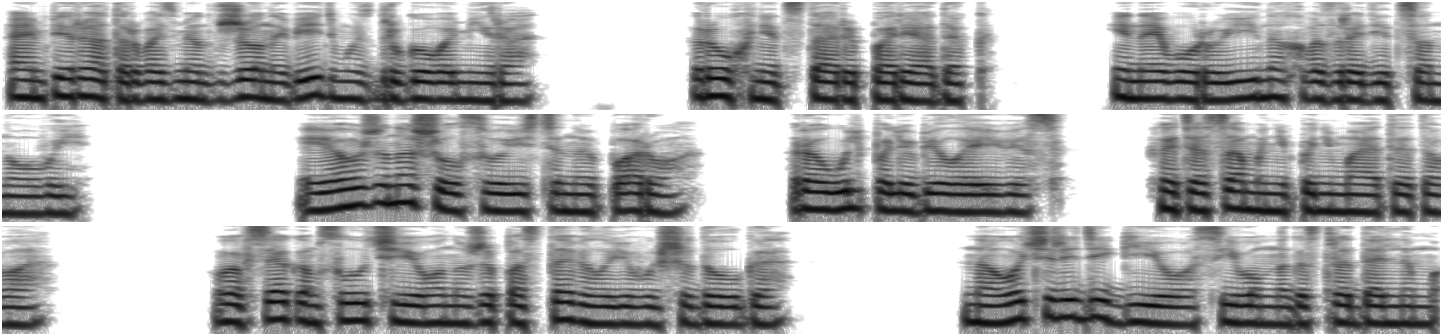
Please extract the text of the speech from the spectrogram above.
а император возьмет в жены ведьму из другого мира. Рухнет старый порядок, и на его руинах возродится новый. Я уже нашел свою истинную пару. Рауль полюбил Эйвис, хотя сам и не понимает этого. Во всяком случае, он уже поставил ее выше долга. На очереди Гио с его многострадальным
